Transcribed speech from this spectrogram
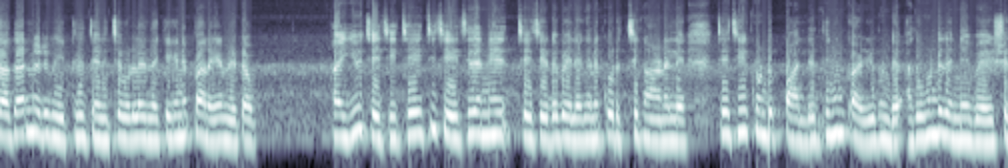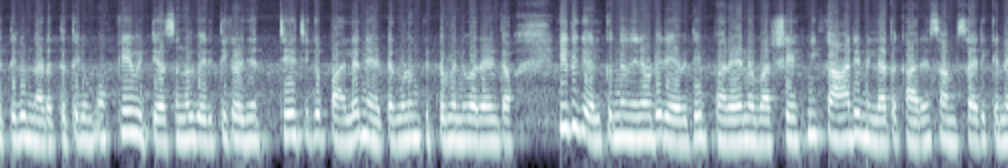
സാധാരണ ഒരു വീട്ടിൽ ജനിച്ചവൾ എന്നൊക്കെ ഇങ്ങനെ പറയണം കേട്ടോ. അയ്യോ ചേച്ചി ചേച്ചി ചേച്ചി തന്നെ ചേച്ചിയുടെ വില ഇങ്ങനെ കുറച്ച് കാണല്ലേ? ചേച്ചിയെ കൊണ്ട് പലതിനും കഴിവുണ്ട്. അതുകൊണ്ട് തന്നെ വേഷത്തിലും നടത്തത്തിലും ഒക്കെ വ്യത്യാസങ്ങൾ വരുത്തി കഴിഞ്ഞ ചേച്ചിക്ക് പല നേട്ടങ്ങളും കിട്ടുമെന്ന് പറയണ്ടോ ഇത് കേൾക്കുന്നതിനോട് രേവതി പറയണ വർഷേ നീ കാര്യമില്ലാത്ത കാര്യം സംസാരിക്കേണ്ട.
